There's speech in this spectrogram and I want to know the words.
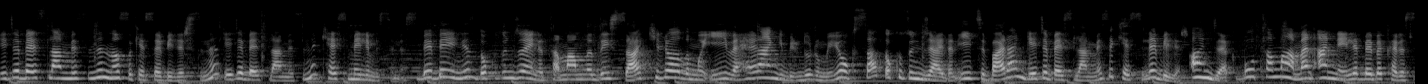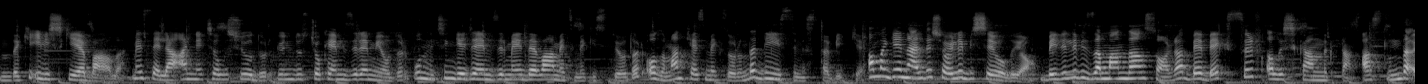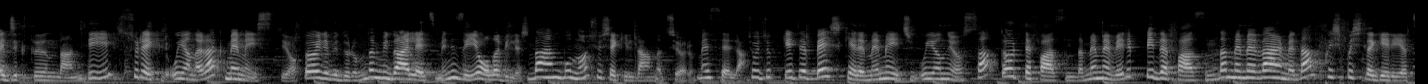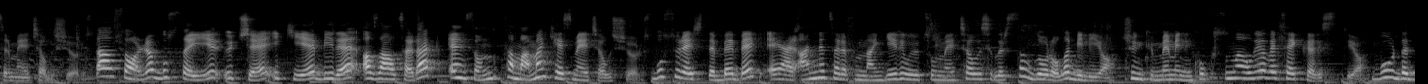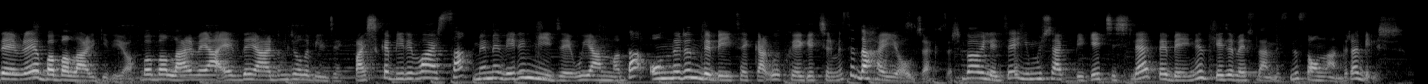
Gece beslenmesini nasıl kesebilirsiniz? Gece beslenmesini kesmeli misiniz? Bebeğiniz 9. ayını tamamladıysa, kilo alımı iyi ve herhangi bir durumu yoksa 9. aydan itibaren gece beslenmesi kesilebilir. Ancak bu tamamen anne ile bebek arasındaki ilişkiye bağlı. Mesela anne çalışıyordur, gündüz çok emziremiyordur. Bunun için gece emzirmeye devam etmek istiyordur. O zaman kesmek zorunda değilsiniz tabii ki. Ama genelde şöyle bir şey oluyor. Belirli bir zamandan sonra bebek sırf alışkanlıktan, aslında acıktığından değil, sürekli uyanarak meme istiyor. Böyle bir durumda müdahale etmeniz iyi olabilir. Ben bunu şu şekilde anlatıyorum. Mesela çocuk gece 5 kere meme için uyanıyorsa 4 defasında meme verip bir defasında meme vermeden pış pışla geri yatırmaya çalışıyoruz. Daha sonra bu sayıyı 3'e, 2'ye, 1'e azaltarak en sonunda tamamen kesmeye çalışıyoruz. Bu süreçte bebek eğer anne tarafından geri uyutulmaya çalışılırsa zor olabiliyor. Çünkü memenin kokusunu alıyor ve tekrar istiyor. Burada devreye babalar giriyor. Babalar veya evde yardımcı olabilecek başka biri varsa meme verilmeyeceği uyanmada onların bebeği tekrar uykuya geçirmesi daha iyi olacaktır. Böylece yumuşak bir geçişle bebeğiniz gece beslenmesini sonlandırabilir.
